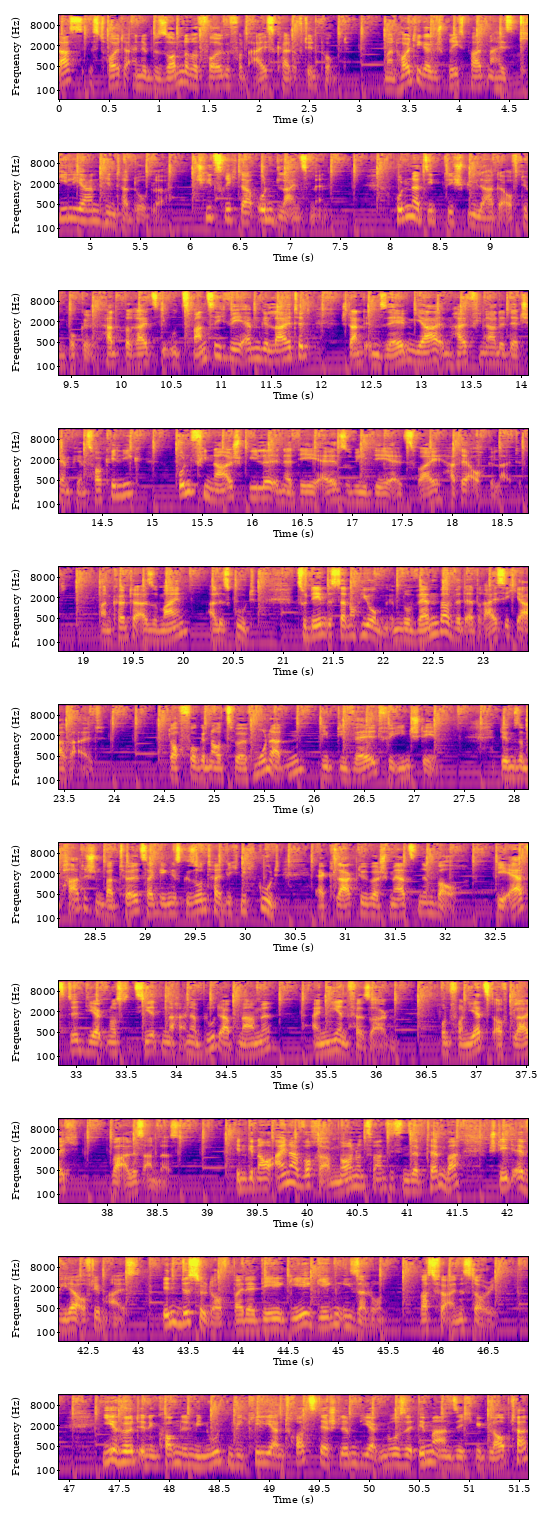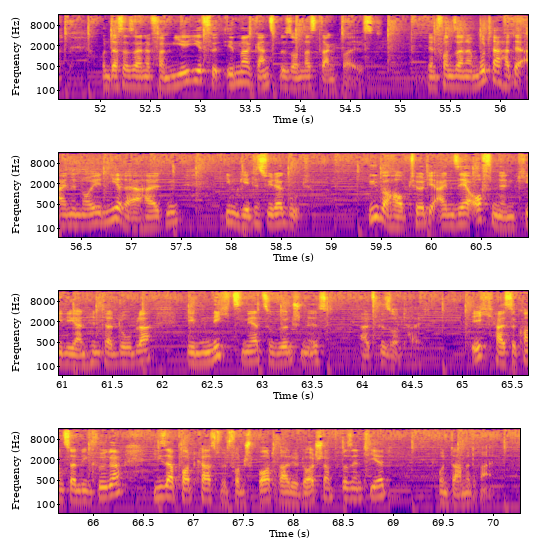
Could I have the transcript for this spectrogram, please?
Das ist heute eine besondere Folge von Eiskalt auf den Punkt. Mein heutiger Gesprächspartner heißt Kilian Hinterdobler, Schiedsrichter und Linesman. 170 Spiele hat er auf dem Buckel, hat bereits die U20 WM geleitet, stand im selben Jahr im Halbfinale der Champions Hockey League und Finalspiele in der DEL sowie DEL2 hat er auch geleitet. Man könnte also meinen, alles gut. Zudem ist er noch jung. Im November wird er 30 Jahre alt. Doch vor genau zwölf Monaten blieb die Welt für ihn stehen. Dem sympathischen Bad Tölzer ging es gesundheitlich nicht gut. Er klagte über Schmerzen im Bauch. Die Ärzte diagnostizierten nach einer Blutabnahme ein Nierenversagen. Und von jetzt auf gleich war alles anders. In genau einer Woche, am 29. September, steht er wieder auf dem Eis. In Düsseldorf bei der DEG gegen Iserlohn. Was für eine Story. Ihr hört in den kommenden Minuten, wie Kilian trotz der schlimmen Diagnose immer an sich geglaubt hat und dass er seiner Familie für immer ganz besonders dankbar ist. Denn von seiner Mutter hat er eine neue Niere erhalten, ihm geht es wieder gut. Überhaupt hört ihr einen sehr offenen Kilian Hinterdobler, dem nichts mehr zu wünschen ist als Gesundheit. Ich heiße Konstantin Krüger, dieser Podcast wird von Sportradio Deutschland präsentiert und damit rein.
